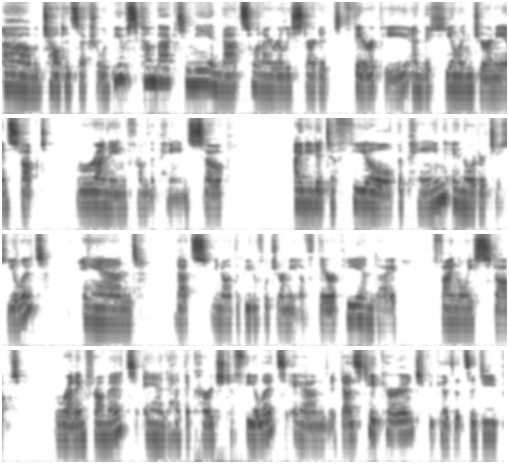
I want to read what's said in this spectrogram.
um, childhood sexual abuse come back to me. And that's when I really started therapy and the healing journey and stopped running from the pain. So I needed to feel the pain in order to heal it. And that's, you know, the beautiful journey of therapy. And I finally stopped running from it and had the courage to feel it. And it does take courage because it's a deep,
